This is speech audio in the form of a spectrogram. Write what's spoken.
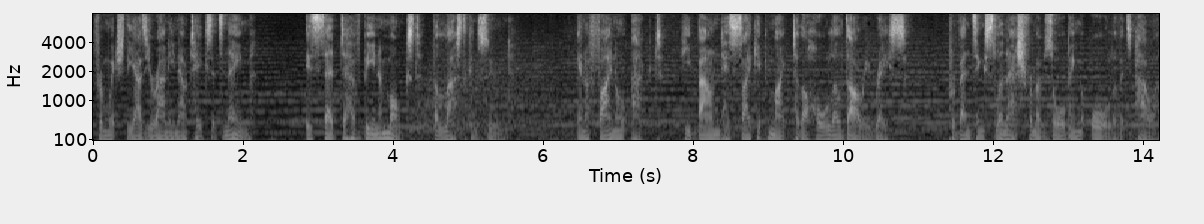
from which the Asuryani now takes its name, is said to have been amongst the last consumed. In a final act, he bound his psychic might to the whole Aeldari race, preventing Slaanesh from absorbing all of its power.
